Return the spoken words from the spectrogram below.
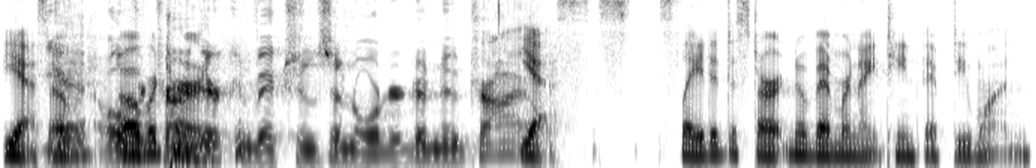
yes. yeah, over- overturned, overturned. their convictions and ordered a new trial. Yes, slated to start November 1951.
